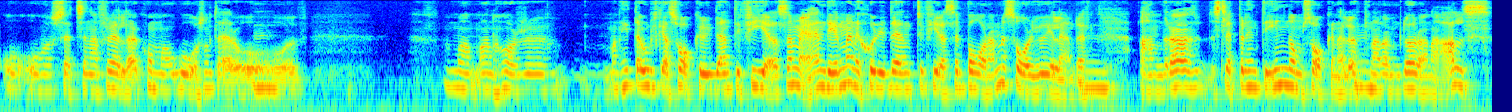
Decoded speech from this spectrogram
och, och sett sina föräldrar komma och gå och sånt där. Och, Mm. och man, man, har, eh, man hittar olika saker att identifiera sig med. En del människor identifierar sig bara med sorg och elände. Mm. Andra släpper inte in de sakerna eller öppnar de dörrarna alls.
